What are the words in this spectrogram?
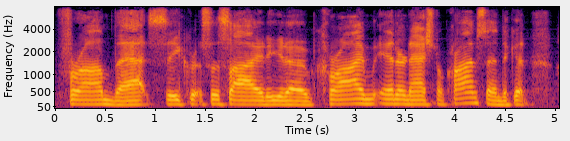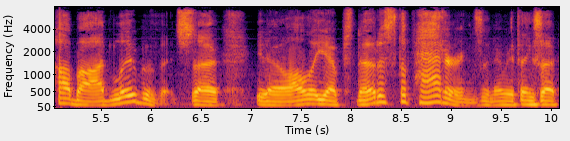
from that secret society, you know, crime, international crime syndicate, Chabad Lubavitch. So, you know, all the, you know, notice the patterns and everything. So,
